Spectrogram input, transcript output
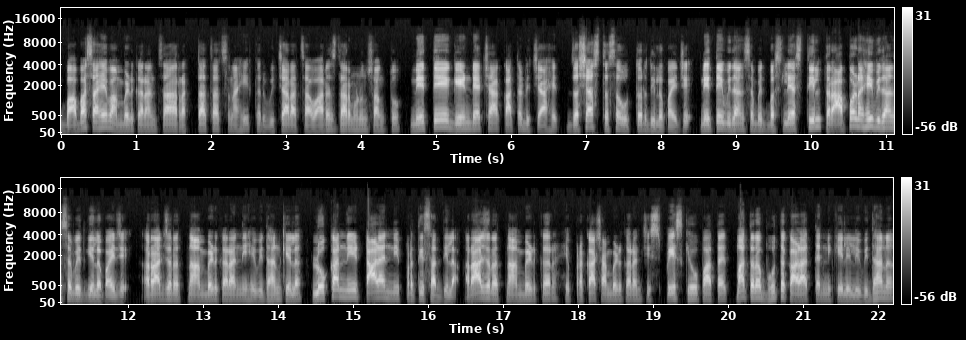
बाबासाहेब आंबेडकरांचा रक्ताचाच नाही तर विचाराचा वारसदार म्हणून सांगतो. नेते गेंड्याच्या कातडीचे आहेत. जशास तसं उत्तर दिलं पाहिजे. नेते विधानसभेत बसले असतील तर आपणही विधानसभेत गेलं पाहिजे. राजरत्न आंबेडकरांनी हे विधान केलं. लोकांनी टाळ्यांनी प्रतिसाद दिला. राजरत्न आंबेडकर हे प्रकाश आंबेडकरांची स्पेस घेऊ पाहतायत. मात्र भूतकाळात त्यांनी केलेली विधानं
